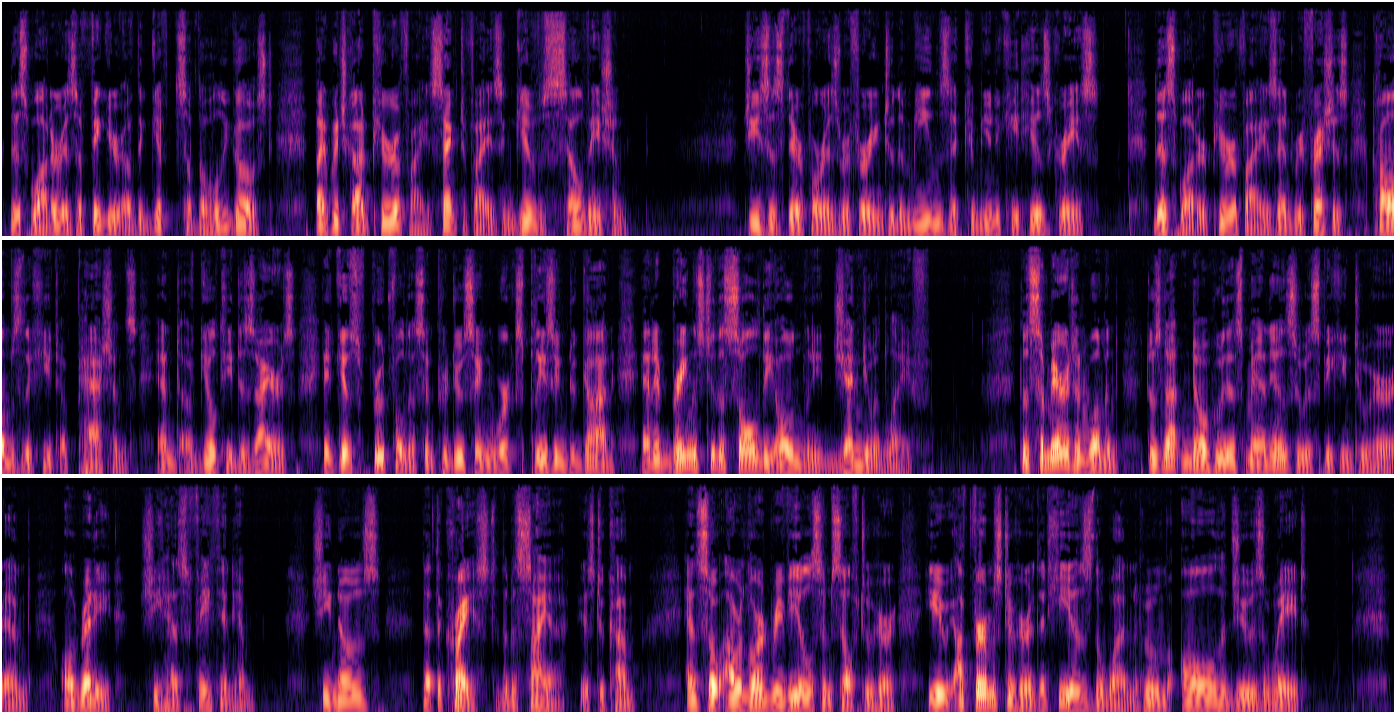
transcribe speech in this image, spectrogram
This water is a figure of the gifts of the Holy Ghost, by which God purifies, sanctifies, and gives salvation. Jesus therefore is referring to the means that communicate His grace. This water purifies and refreshes, calms the heat of passions and of guilty desires. It gives fruitfulness in producing works pleasing to God, and it brings to the soul the only genuine life. The Samaritan woman does not know who this man is who is speaking to her, and already she has faith in him. She knows that the Christ, the Messiah, is to come, and so our Lord reveals himself to her. He affirms to her that he is the one whom all the Jews await.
